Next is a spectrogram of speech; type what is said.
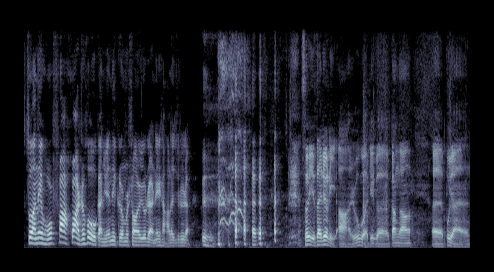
做完那幅画画之后，我感觉那哥们儿稍微有点那啥了，就是有点呃，所以在这里啊，如果这个刚刚呃不远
